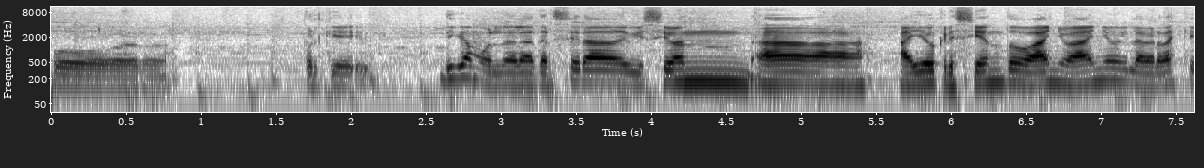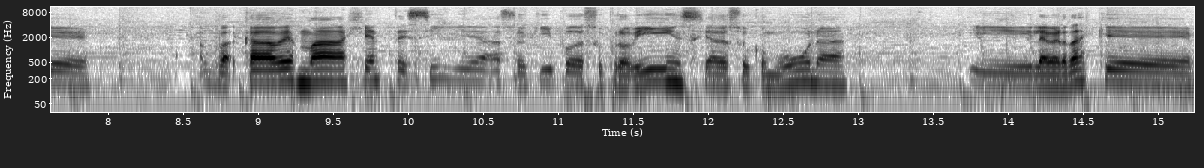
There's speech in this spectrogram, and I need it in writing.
por porque digamos la, la tercera división ha, ido creciendo año a año y la verdad es que cada vez más gente sigue a su equipo de su provincia, de su comuna y la verdad es que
